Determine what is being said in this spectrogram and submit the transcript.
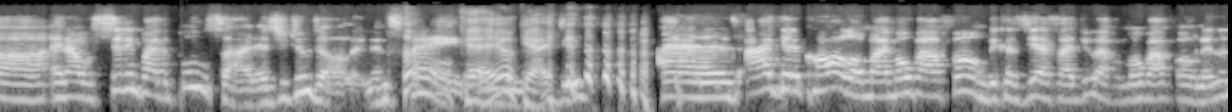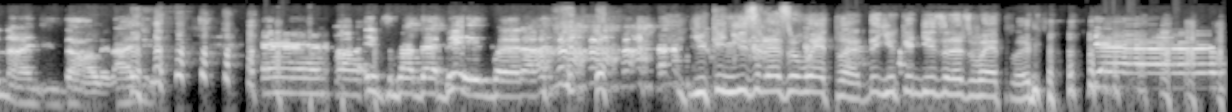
uh, and I was sitting by the poolside, as you do, darling, in Spain. Okay, And okay. And I get a call on my mobile phone because yes, I do have a mobile phone in the '90s, darling. I do. And uh, it's about that big, but uh, You can use it as a weapon. You can use it as a weapon. yes,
